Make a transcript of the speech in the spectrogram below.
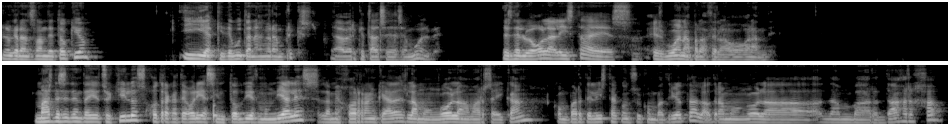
el Grand Slam de Tokio y aquí debutan en Grand Prix. A ver qué tal se desenvuelve. Desde luego la lista es, es buena para hacer algo grande. Más de 78 kilos, otra categoría sin top 10 mundiales. La mejor ranqueada es la mongola Marseille Khan. Comparte lista con su compatriota, la otra mongola Dambar Dagrja,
